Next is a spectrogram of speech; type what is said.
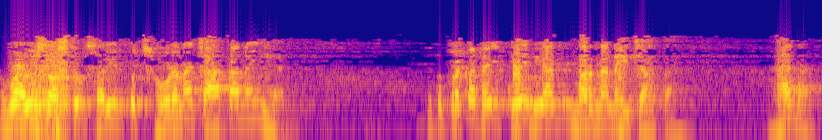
वह इस स्थूल शरीर को छोड़ना चाहता नहीं है। ये तो प्रकट है कि कोई भी आदमी मरना नहीं चाहता है। है ना?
